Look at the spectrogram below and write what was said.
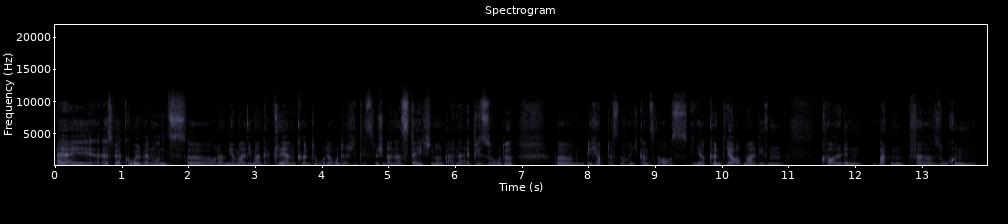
Hey, hey, es wäre cool, wenn uns äh, oder mir mal jemand erklären könnte, wo der Unterschied ist zwischen einer Station und einer Episode. Ähm, ich habe das noch nicht ganz raus. Ihr könnt ja auch mal diesen Call-in-Button versuchen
